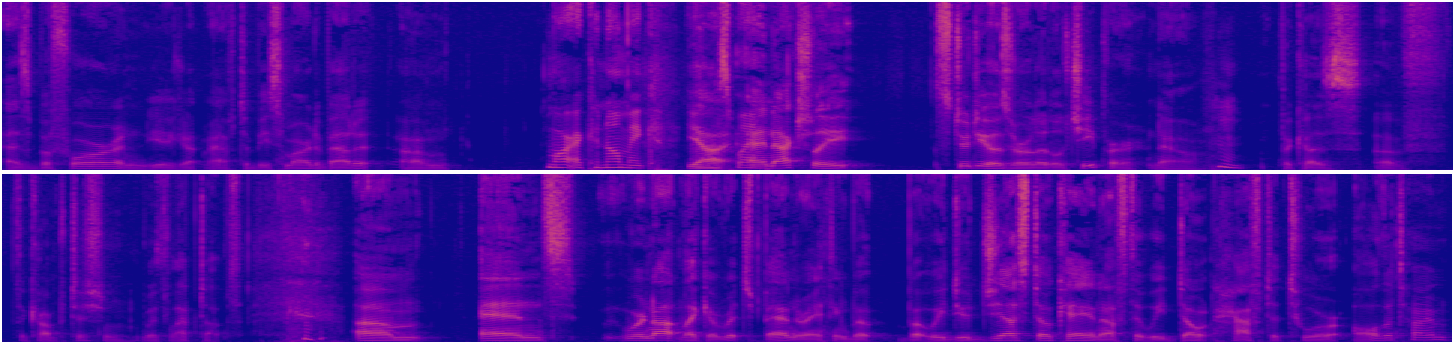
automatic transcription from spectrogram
as before, and you have to be smart about it. Um, More economic. Yeah, and actually, studios are a little cheaper now hmm. because of the competition with laptops. um, and we're not like a rich band or anything, but but we do just okay enough that we don't have to tour all the time.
